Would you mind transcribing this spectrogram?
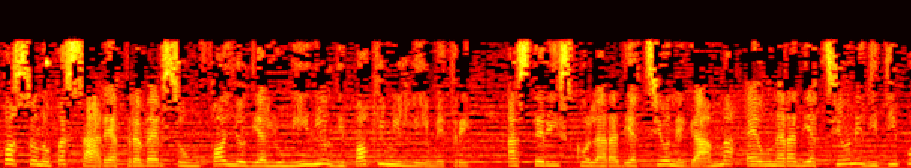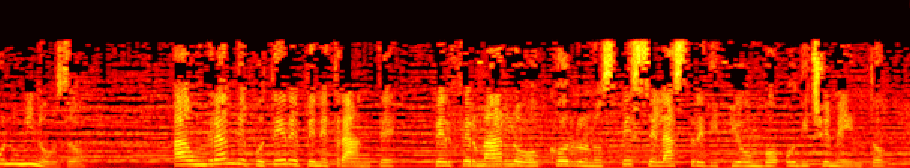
possono passare attraverso un foglio di alluminio di pochi millimetri. Asterisco la radiazione gamma è una radiazione di tipo luminoso. Ha un grande potere penetrante, per fermarlo occorrono spesse lastre di piombo o di cemento.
